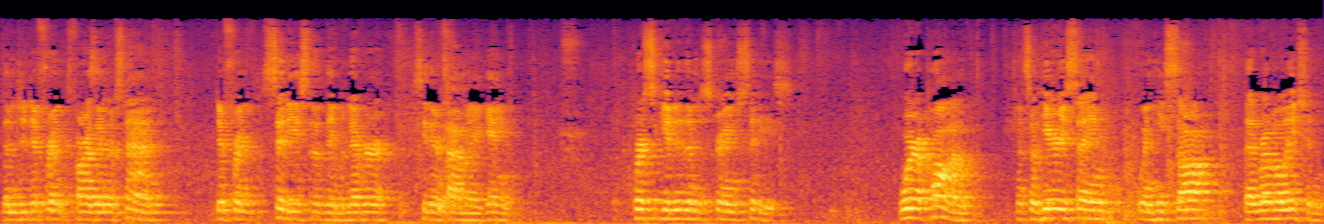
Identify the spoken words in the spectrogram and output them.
them to different, as far as I understand, different cities so that they would never see their family again persecuted them to strange cities. Whereupon, and so here he's saying, when he saw that revelation,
